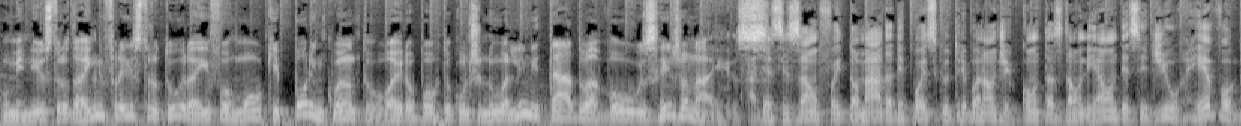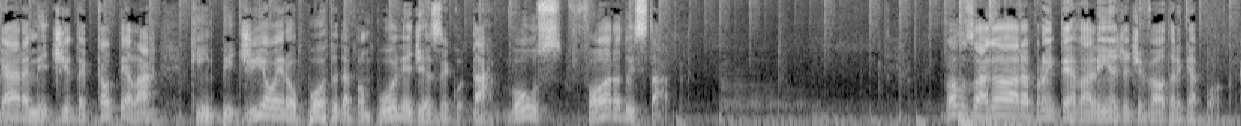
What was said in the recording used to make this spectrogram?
O ministro da Infraestrutura informou que, por enquanto, o aeroporto continua limitado a voos regionais. A decisão foi tomada depois que o Tribunal de Contas da União decidiu revogar a medida cautelar que impedia o aeroporto da Pampulha de executar voos fora do estado. Vamos agora para o intervalinho, a gente volta daqui a pouco.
